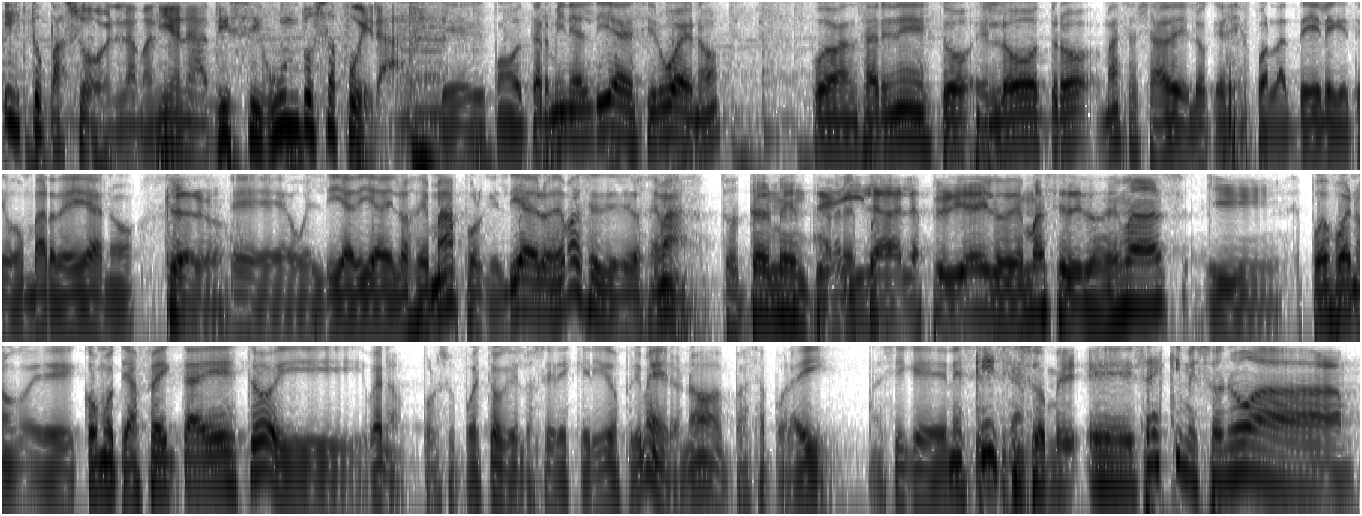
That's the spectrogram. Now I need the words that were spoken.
Esto pasó en la mañana de Segundos Afuera. De cuando termina el día, decir, bueno, puedo avanzar en esto, en lo otro, más allá de lo que ves por la tele que te bombardea, ¿no? Claro. Eh, o el día a día de los demás, porque el día de los demás es de los demás. Totalmente. Ahora y después- la- las prioridades de los demás es de los demás. Y Después, bueno, eh, cómo te afecta esto y, bueno, por supuesto que los seres queridos primero, ¿no? Pasa por ahí. Así que en ese... ¿Qué es eso? Me- eh, ¿Sabes qué me sonó a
